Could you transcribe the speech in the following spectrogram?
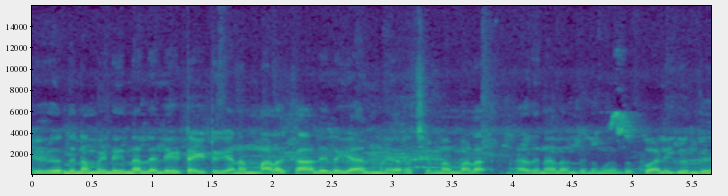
இது வந்து நம்ம இன்றைக்கி நல்லா லேட் ஆகிட்டு ஏன்னா மழை காலையில் ஏழு மணி வரை செம்ம மழை அதனால் வந்து நம்ம வந்து கோழிக்கு வந்து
